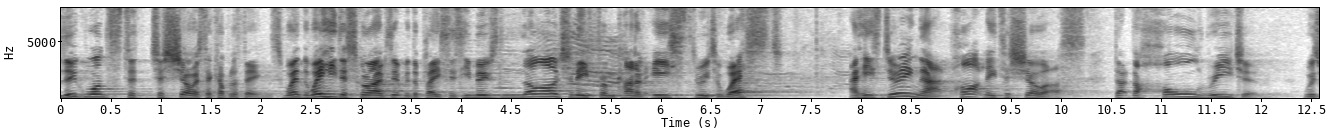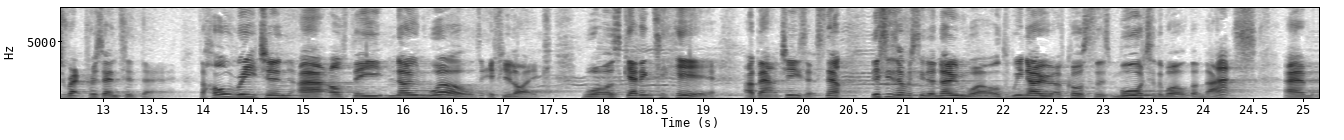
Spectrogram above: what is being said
Luke wants to, to show us a couple of things. When, the way he describes it with the places, he moves largely from kind of east through to west. And he's doing that partly to show us that the whole region was represented there. The whole region uh, of the known world, if you like, was getting to hear about Jesus. Now, this is obviously the known world. We know, of course, there's more to the world than that. Um,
